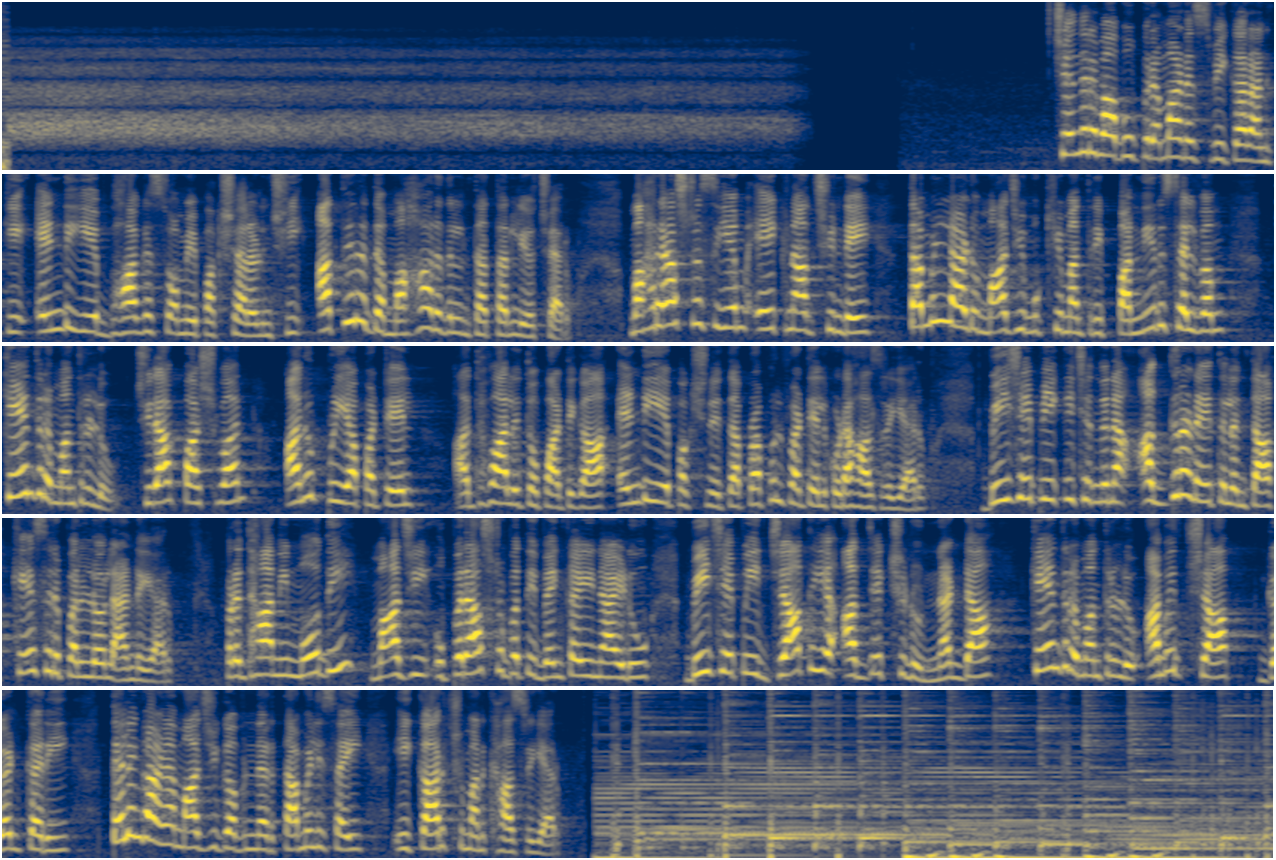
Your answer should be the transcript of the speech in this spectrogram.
Chandrababu ప్రమాణ స్వీకారానికి NDA భాగస్వామ్య పక్షాల నుంచి అతిరథ మహారథులంతా తరలివచ్చారు. మహారాష్ట్ర సీఎం ఏక్నాథ్ షిండే తమిళనాడు మాజీ ముఖ్యమంత్రి పన్నీరు సెల్వం కేంద్ర మంత్రులు చిరాగ్ పాశ్వాన్ అనుప్రియ పటేల్ అధ్వాలితో పాటుగా ఎన్డీఏ పక్ష నేత ప్రఫుల్ పటేల్ కూడా హాజరయ్యారు. బీజేపీకి చెందిన అగ్రనేతలంతా కేసరిపల్లిలో ల్యాండ్ అయ్యారు ప్రధాని మోదీ మాజీ ఉపరాష్ట్రపతి వెంకయ్య నాయుడు బీజేపీ జాతీయ అధ్యక్షుడు నడ్డా కేంద్ర మంత్రులు అమిత్ షా గడ్కరీ తెలంగాణ మాజీ గవర్నర్ తమిళిసై ఈ కార్యక్రమానికి హాజరయ్యారు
